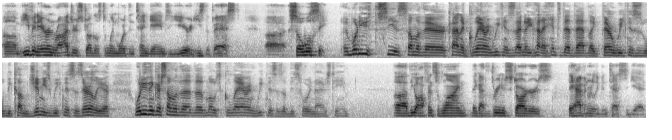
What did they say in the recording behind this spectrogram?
Um, even Aaron Rodgers struggles to win more than 10 games a year, and he's the best. Uh, so we'll see. And what do you see as some of their kind of glaring weaknesses? I know you kind of hinted at that, like their weaknesses will become Jimmy's weaknesses earlier. What do you think are some of the, the most glaring weaknesses of this 49ers team? Uh, the offensive line. They got three new starters. They haven't really been tested yet.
